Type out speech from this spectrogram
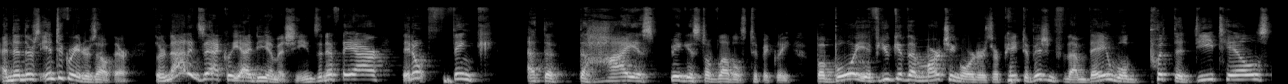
And then there's integrators out there. They're not exactly idea machines. And if they are, they don't think at the, the highest, biggest of levels typically. But boy, if you give them marching orders or paint a vision for them, they will put the details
